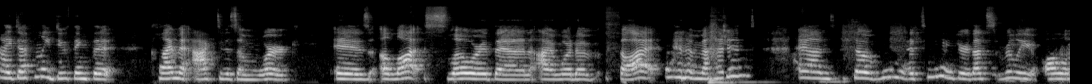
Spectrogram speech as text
i definitely do think that climate activism work is a lot slower than i would have thought and imagined and so being a teenager that's really all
